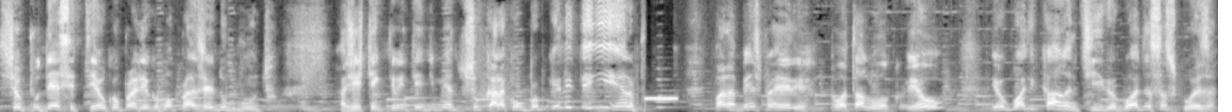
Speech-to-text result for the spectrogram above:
Se eu pudesse ter, eu compraria com o maior prazer do mundo. A gente tem que ter um entendimento se o cara comprou porque ele tem dinheiro, pô. Parabéns pra ele. Pô, tá louco. Eu, eu gosto de carro antigo, eu gosto dessas coisas.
